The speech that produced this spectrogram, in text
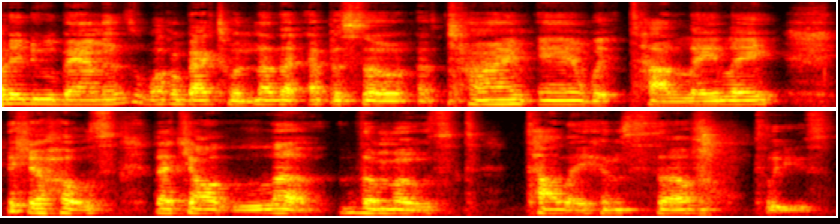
What it do, Bammers? Welcome back to another episode of Time In with Talele. It's your host that y'all love the most, Tale himself. Please,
